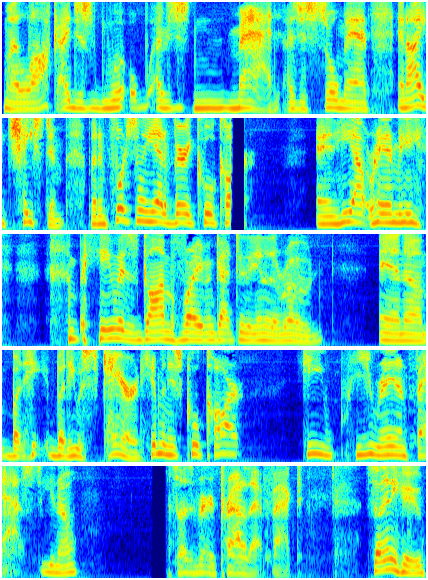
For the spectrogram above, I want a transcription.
my lock. I just I was just mad. I was just so mad, and I chased him. But unfortunately, he had a very cool car, and he outran me. he was gone before I even got to the end of the road. And um, but he but he was scared. Him and his cool car he he ran fast, you know. So I was very proud of that fact. So anywho,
